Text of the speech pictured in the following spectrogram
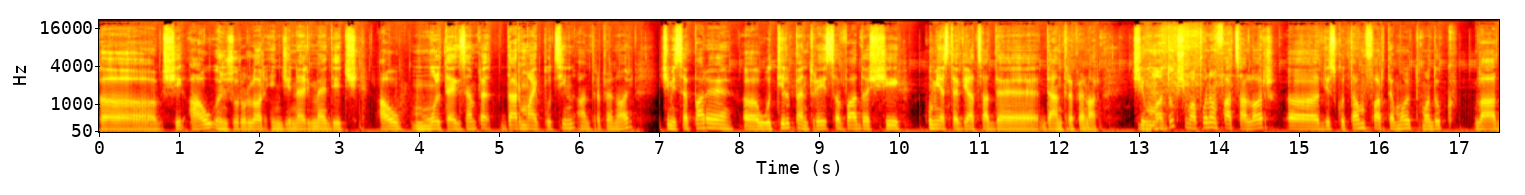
uh, și au în jurul lor ingineri, medici, au multe exemple, dar mai puțin antreprenori. Și mi se pare uh, util pentru ei să vadă și cum este viața de, de antreprenor. Și mă duc și mă pun în fața lor, uh, discutăm foarte mult, mă duc la 20-30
